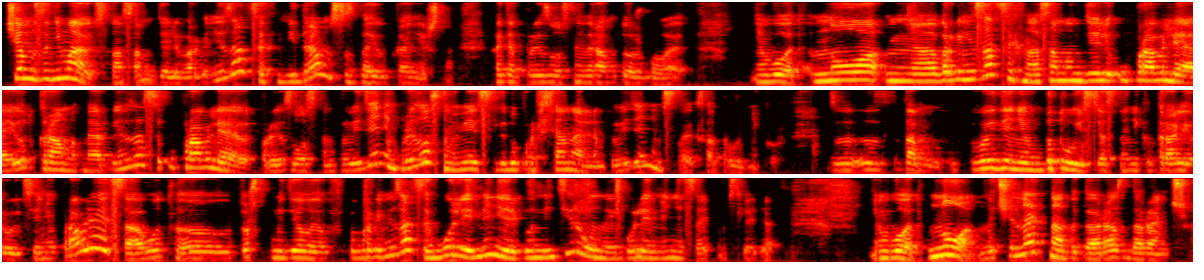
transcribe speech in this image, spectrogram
Чем занимаются на самом деле в организациях, не драмы создают, конечно, хотя производственные драмы тоже бывают, вот. Но в организациях на самом деле управляют, грамотные организации управляют производственным поведением. Производственным имеется в виду профессиональным поведением своих сотрудников. Там поведение в быту, естественно, не контролируется и не управляется, а вот э, то, что мы делаем в организациях, более-менее регламентировано и более-менее за этим следят. Вот. Но начинать надо гораздо раньше.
